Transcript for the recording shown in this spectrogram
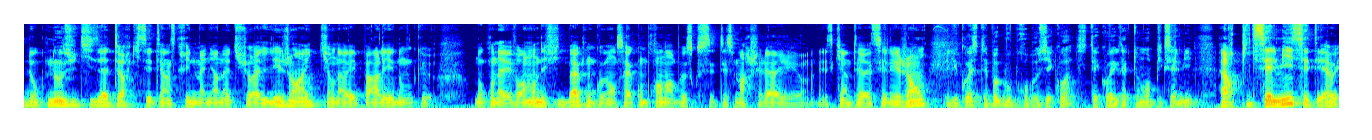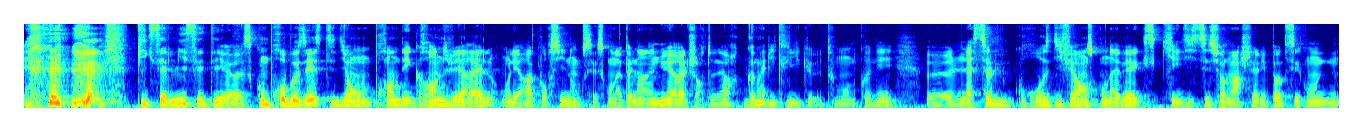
donc nos utilisateurs qui s'étaient inscrits de manière naturelle, les gens avec qui on avait parlé, donc euh, donc on avait vraiment des feedbacks, on commençait à comprendre un peu ce que c'était ce marché-là et, euh, ce qui intéressait les gens. Et du coup, à cette époque, vous proposiez quoi? C'était quoi exactement PixelMe Alors PixelMe, c'était ah oui. PixelMe, c'était euh, ce qu'on proposait, c'était dire on prend des grandes URL, on les raccourcit, donc c'est ce qu'on appelle un URL shortener, comme Bitly que tout le monde connaît. Euh, la seule grosse différence qu'on avait avec ce qui existait sur le marché à l'époque, c'est qu'on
